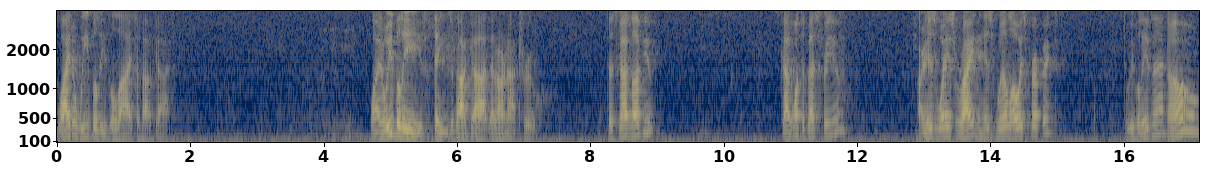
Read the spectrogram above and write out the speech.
why do we believe the lies about God? Why do we believe things about God that are not true? Does God love you? Does God want the best for you? Are his ways right and his will always perfect? Do we believe that? Oh,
